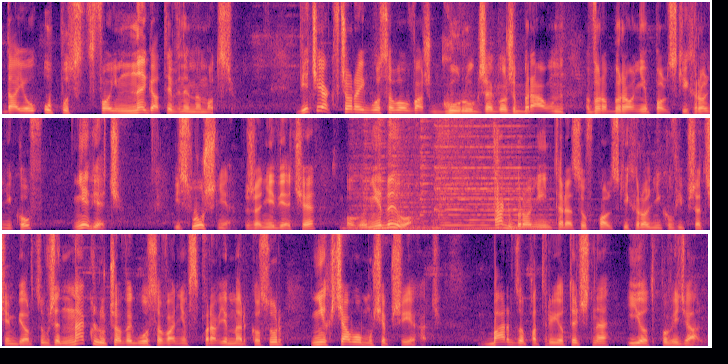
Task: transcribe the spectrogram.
dają upust swoim negatywnym emocjom. Wiecie, jak wczoraj głosował wasz guru Grzegorz Braun w obronie polskich rolników? Nie wiecie. I słusznie, że nie wiecie, bo go nie było. Tak broni interesów polskich rolników i przedsiębiorców, że na kluczowe głosowanie w sprawie Mercosur nie chciało mu się przyjechać. Bardzo patriotyczne i odpowiedzialne,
